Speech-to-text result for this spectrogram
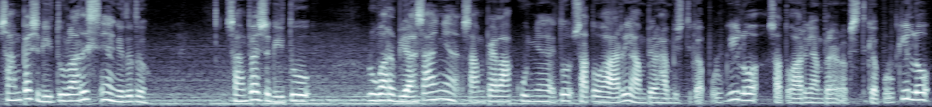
sampai segitu larisnya gitu tuh. Sampai segitu luar biasanya sampai lakunya itu satu hari hampir habis 30 kilo satu hari hampir habis 30 kilo.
